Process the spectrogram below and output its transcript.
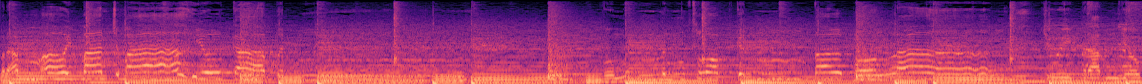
ប្រាប់ឲ្យបានច្បាស់យល់ការពិត वो មិនមិនធ្លាប់គិតដល់បងឡើយជួយប្រាប់យក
